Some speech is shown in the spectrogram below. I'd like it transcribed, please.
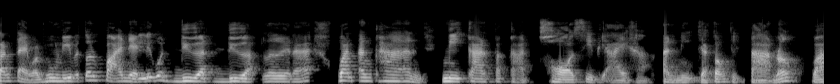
ตั้งแต่วันพรุ่งนี้เป็นต้นไปเนี่ยเรียกว่าเดือดเดือดเลยนะ วันอังคารมีการประกาศคอ CPI ครับ อันนี้จะต้องติดตามเนาะว่า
